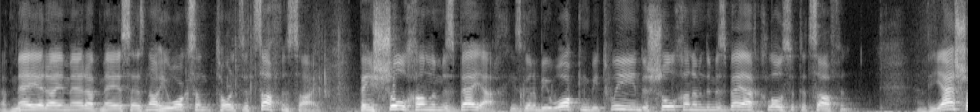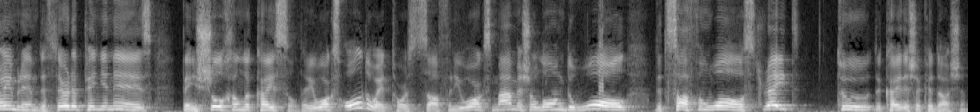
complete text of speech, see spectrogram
Rab Meir, Rab Meir says, no, he walks on, towards the Tzafin side. Ben Shulchan and Mizbeach. He's going to be walking between the Shulchan and the Mizbeach closer to Tzafin. And the Yash the third opinion is Ben Shulchan Lekaisel, that he walks all the way towards Tzaf, and he walks mamish along the wall, the Tzafan wall, straight to the Kaidish HaKadoshim.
